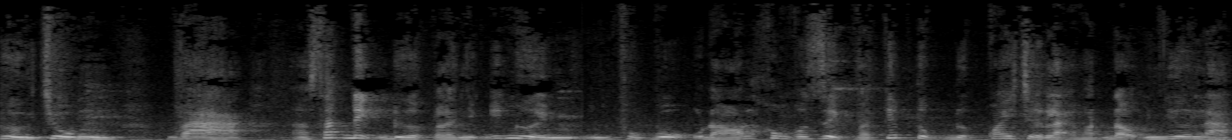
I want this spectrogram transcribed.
khử trùng và à, xác định được là những cái người phục vụ đó là không có dịch và tiếp tục được quay trở lại hoạt động như là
